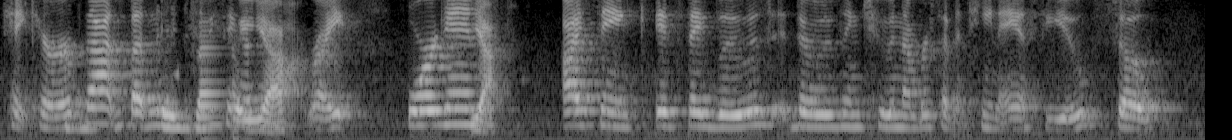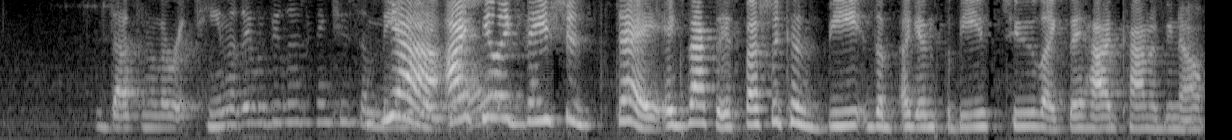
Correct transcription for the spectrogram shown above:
take care of that, but Mississippi Exactly, State does yeah. not, right? Oregon, Yeah. I think if they lose, they're losing to a number 17 ASU. So that's another ranked team that they would be losing to. So maybe yeah, I feel like they should stay exactly, especially because B the against the Beavs too. Like they had kind of you know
